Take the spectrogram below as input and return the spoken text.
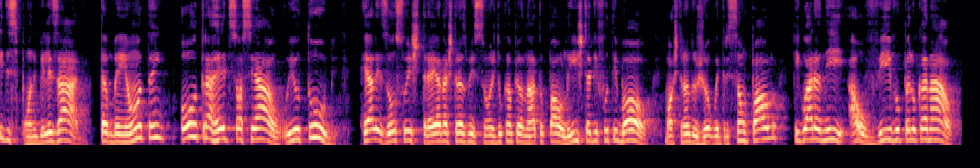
e disponibilizado. Também ontem, outra rede social, o YouTube, realizou sua estreia nas transmissões do Campeonato Paulista de Futebol, mostrando o jogo entre São Paulo e Guarani ao vivo pelo canal.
